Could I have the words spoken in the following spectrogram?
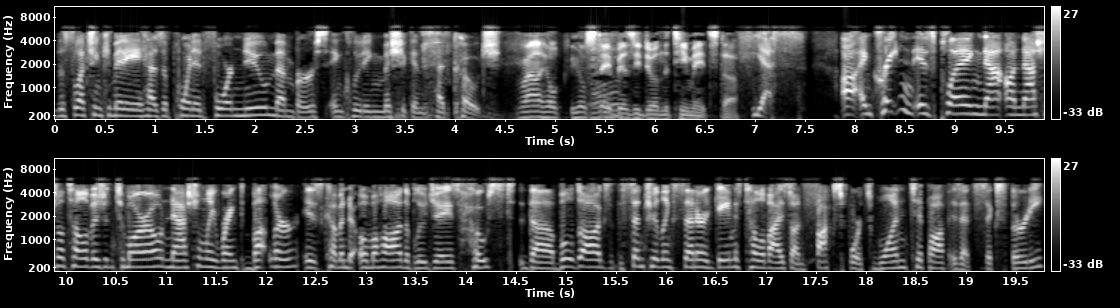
The selection committee has appointed four new members, including Michigan's head coach. Well, he'll he'll stay busy doing the teammate stuff. Yes. Uh, and Creighton is playing na- on national television tomorrow. Nationally ranked Butler is coming to Omaha. The Blue Jays host the Bulldogs at the CenturyLink Center. Game is televised on Fox Sports One. Tip-off is at 6:30.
